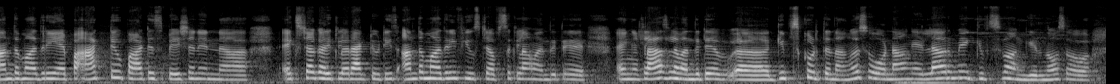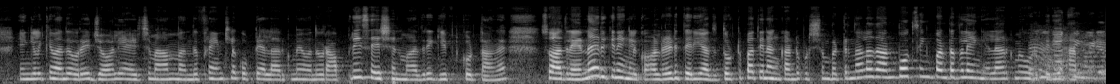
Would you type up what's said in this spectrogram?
அந்த மாதிரி இப்போ active participation in extra curricular activities அந்த மாதிரி ஃபியூ ஸ்டெப்ஸுக்கெலாம் வந்துட்டு எங்கள் கிளாஸில் வந்துட்டு uh, கிஃப்ட்ஸ் கொடுத்துருந்தாங்க. ஸோ நாங்கள் எல்லாருமே கிஃப்ட்ஸ் வாங்கியிருந்தோம். ஸோ எங்களுக்கே வந்து ஒரே ஜாலி ஆகிடுச்சு மேம் வந்து ஃப்ரெண்ட்ஸில் கூப்பிட்டு எல்லாருக்குமே வந்து ஒரு அப்ரிசியேஷன் மாதிரி கிஃப்ட் கொடுத்தாங்க. ஸோ அதில் என்ன இருக்குதுன்னு எங்களுக்கு ஆல்ரெடி தெரியும் தொட்டு பார்த்தே நாங்கள் கண்டுபிடிச்சோம். பட் இருந்தாலும் அதை அன்பாக்சிங் பண்ணுறதுல எங்கள் எல்லாருக்குமே ஒரு பெரிய ஹாப்பி வீடியோ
